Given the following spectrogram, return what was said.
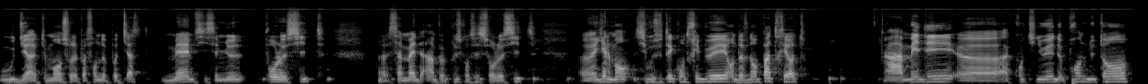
ou directement sur les plateformes de podcast, même si c'est mieux pour le site. ça m'aide un peu plus quand c'est sur le site. également, si vous souhaitez contribuer en devenant patriote, à m'aider euh, à continuer de prendre du temps,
